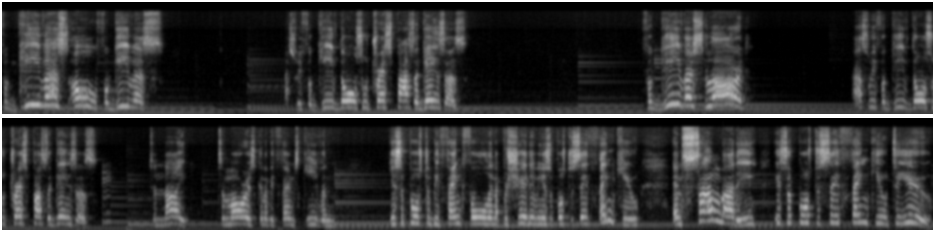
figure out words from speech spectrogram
Forgive us, oh, forgive us, as we forgive those who trespass against us. Forgive us, Lord, as we forgive those who trespass against us. Tonight, Tomorrow is going to be Thanksgiving. You're supposed to be thankful and appreciative, and you're supposed to say thank you. And somebody is supposed to say thank you to you.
